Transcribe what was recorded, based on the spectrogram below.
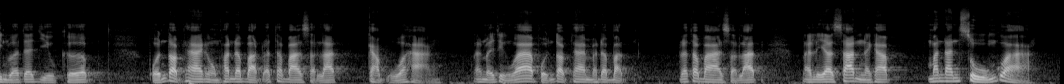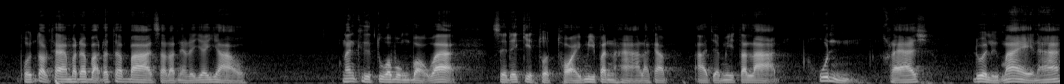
inverted yield curve ผลตอบแทนของพันธบัตรรัฐบาลสหรัฐกับหัวหาง นั่นหมายถึงว่าผลตอบแทนพันธบัตรรัฐบาลสหรัฐในระยะสั้นนะครับ มันดันสูงกว่า ผลตอบแทนพันธบัตรรัฐบาลสหรัฐในระยะยาว นั่นคือตัวบ่งบอกว่าเศรษฐกิจถดถอยมีปัญหาแล้วครับ อาจจะมีตลาดหุ้น crash ด้วยหรือไม่นะ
